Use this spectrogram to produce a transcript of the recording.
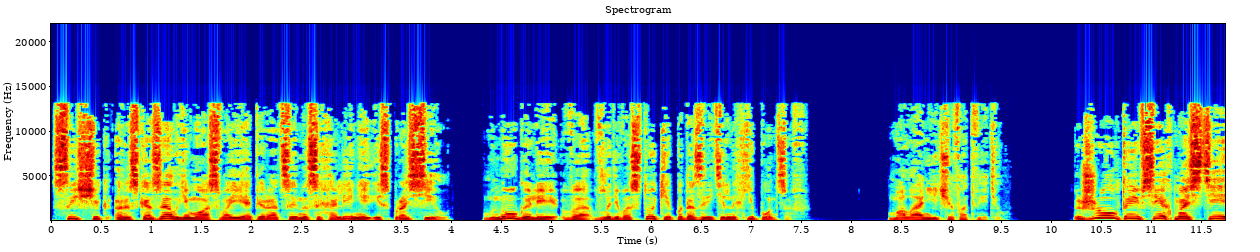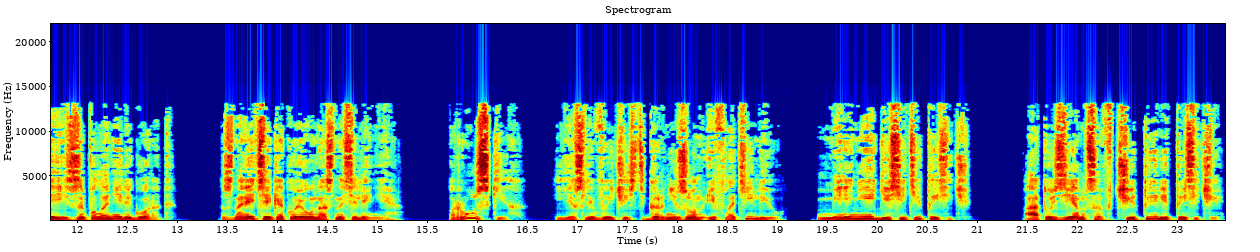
Сыщик рассказал ему о своей операции на Сахалине и спросил, много ли во Владивостоке подозрительных японцев. Маланьичев ответил. Желтые всех мастей заполонили город. Знаете, какое у нас население? Русских, если вычесть гарнизон и флотилию, менее десяти тысяч, а туземцев четыре тысячи.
